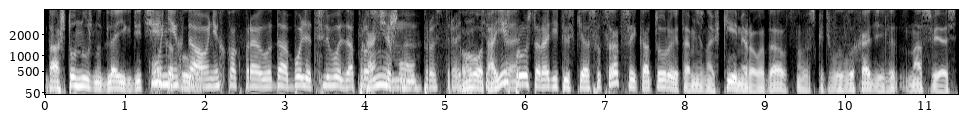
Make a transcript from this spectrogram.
Да, что нужно для их детей. у них, да, у них, как правило, да, более целевой запрос, Конечно. чем у просто родителей. Вот. А есть да. просто родительские ассоциации, которые, там, не знаю, в Кемерово, да, вот, ну, так сказать, вы выходили на связь.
